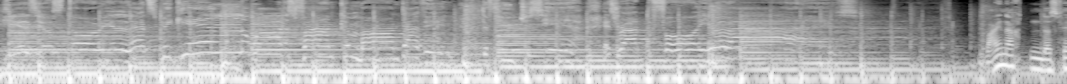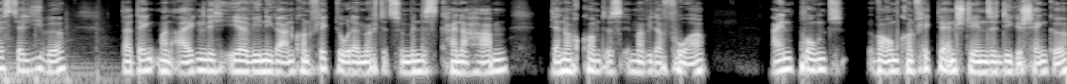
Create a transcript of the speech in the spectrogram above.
Here's your story, let's begin. The water's fine, come on, dive in. The future's here, it's right before your eyes. Weihnachten, das Fest der Liebe, da denkt man eigentlich eher weniger an Konflikte oder möchte zumindest keine haben. Dennoch kommt es immer wieder vor. Ein Punkt, warum Konflikte entstehen, sind die Geschenke,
